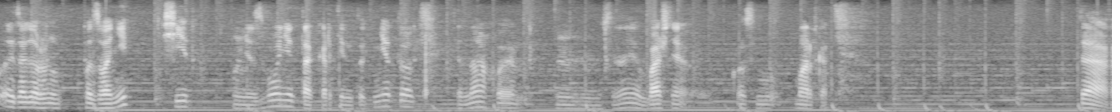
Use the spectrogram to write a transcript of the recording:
Это должен позвонить. Сид. Он мне звонит. Так, картины тут нету. Это нахуй. Знаю, Башня Космомарка. Так.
